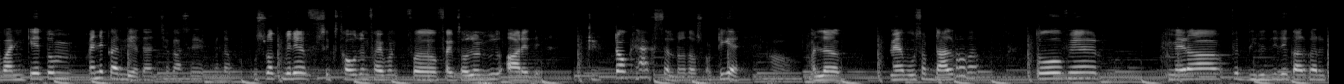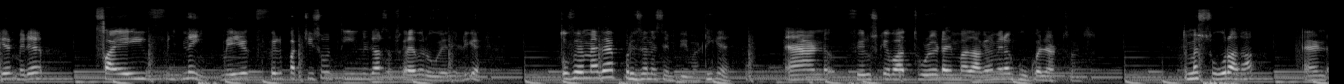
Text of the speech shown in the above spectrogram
वन के तो मैंने कर लिया था अच्छे खासे मतलब उस वक्त मेरे six thousand five five thousand views आ रहे थे। टिकटॉक हैक्स चल रहा था उस वक्त ठीक है? हाँ। मतलब मैं वो सब डाल रहा था तो फिर मेरा फिर धीरे धीरे कर करके मेरे फाइव नहीं मेरे फिर पच्चीस सौ तीन हज़ार सब्सक्राइबर हो गए थे ठीक है? तो फिर मैं गया प्रिजन एस में ठीक है? एंड फिर उसके बाद थोड़े टाइम बाद आ गया मेरा गूगल एडसेंस तो मैं सो रहा था एंड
